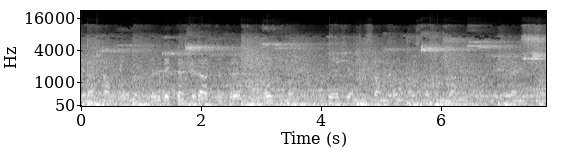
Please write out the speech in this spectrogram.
gelen şampiyonluk böyle beklentileri arttırdı. Bozdumu, burada yaşayan insanların, esnafından, öğrencisinden,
